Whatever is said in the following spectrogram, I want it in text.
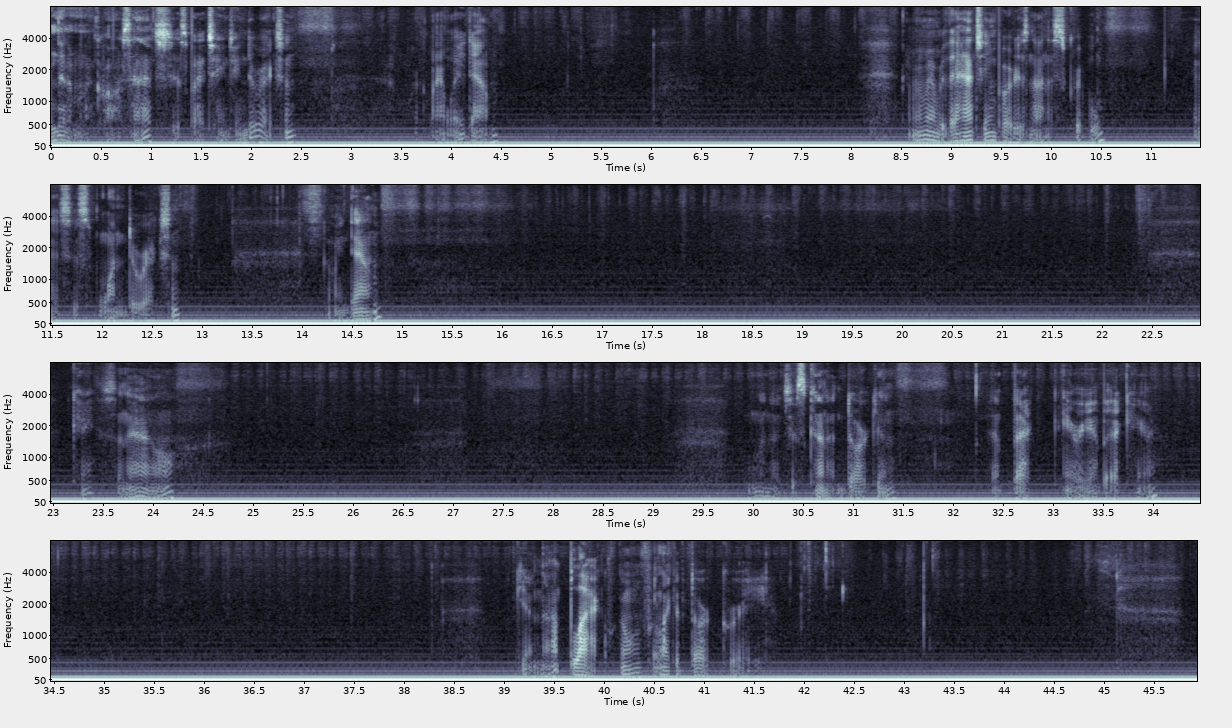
And then I'm going to cross hatch just by changing direction. Work my way down. remember, the hatching part is not a scribble. It's just one direction. Going down. Kind of darken that uh, back area back here. Again, not black. We're going for like a dark gray.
